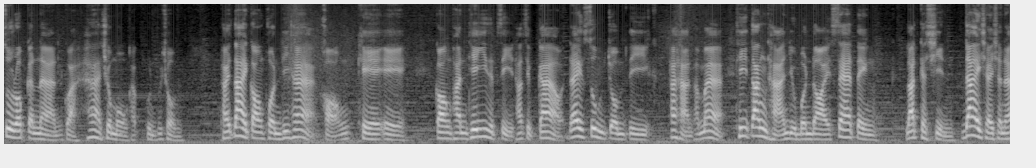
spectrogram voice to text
สู้รบกันนานกว่า 5 ชั่วโมงครับคุณผู้ชม ภายใต้กองพลที่ 5 ของ KA กองพันที่ 24ทับ19 ได้ซุ่มโจมตีทหารพม่าที่ตั้งฐานอยู่บนดอยแซ่เต็ง รัฐกชิน ได้ชัยชนะ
